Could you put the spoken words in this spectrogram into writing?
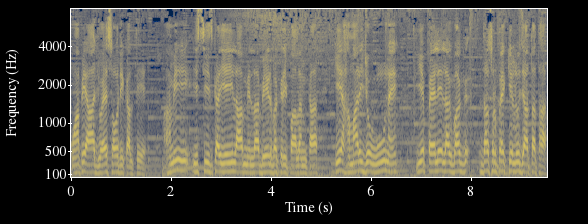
वहाँ पे आज जो है सौ निकलती है। हमें इस चीज़ का यही लाभ मिल रहा भेड़ बकरी पालन का, कि हमारी जो ऊन है, ये पहले लगभग दस रुपये किलो जाता था।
